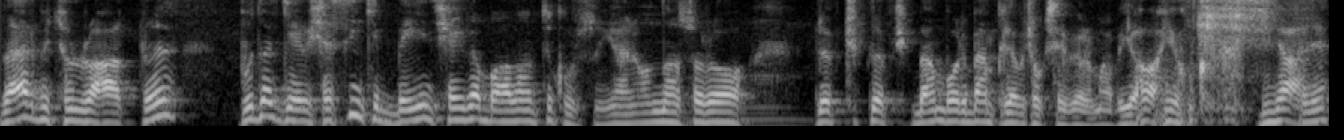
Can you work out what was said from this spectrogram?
ver bütün rahatlığı. Bu da gevşesin ki beyin şeyle bağlantı kursun. Yani ondan sonra o löpçük löpçük. Ben bu arada ben pilavı çok seviyorum abi. Yalan yok. yani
